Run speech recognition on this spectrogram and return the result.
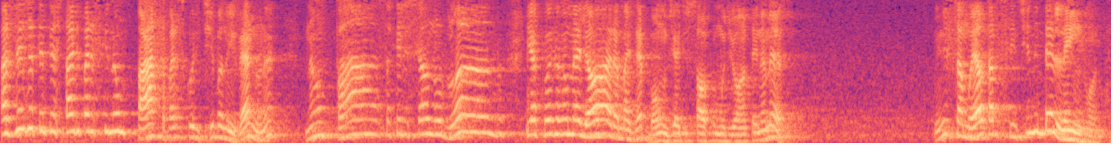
Às vezes a tempestade parece que não passa, parece Curitiba no inverno, né? Não passa, aquele céu nublando e a coisa não melhora, mas é bom um dia de sol como o de ontem, não é mesmo? O ministro Samuel estava se sentindo em Belém ontem.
